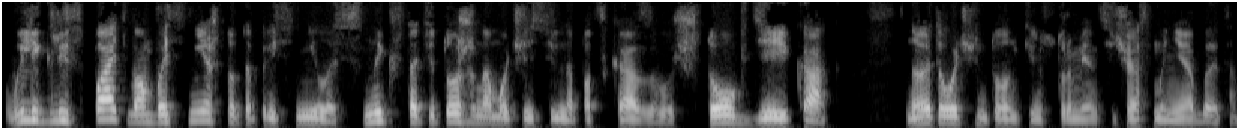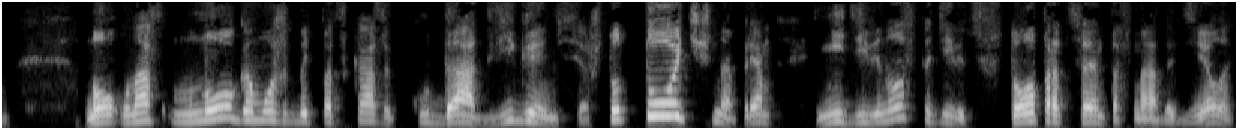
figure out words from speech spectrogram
Вы легли спать, вам во сне что-то приснилось. Сны, кстати, тоже нам очень сильно подсказывают, что, где и как. Но это очень тонкий инструмент, сейчас мы не об этом. Но у нас много может быть подсказок, куда двигаемся, что точно, прям не 99, 100% надо делать.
